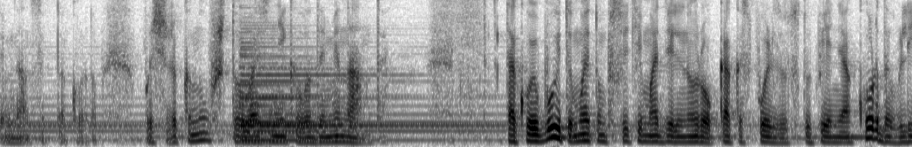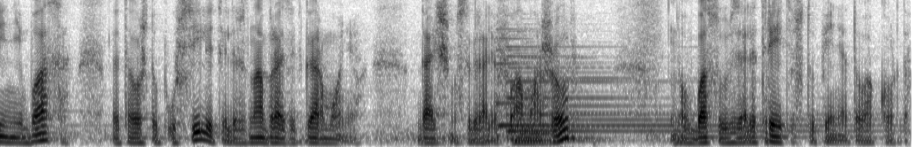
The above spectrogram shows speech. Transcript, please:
доминацией от аккордом, подчеркнув, что возникла доминанта. Такое будет, и мы этому посвятим отдельный урок, как использовать ступени аккорда в линии баса для того, чтобы усилить или разнообразить гармонию. Дальше мы сыграли фа мажор, но в басу взяли третью ступень этого аккорда.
